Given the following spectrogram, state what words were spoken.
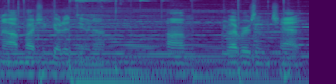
Don't know I should go to Duat. Um, whoever's in chat.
